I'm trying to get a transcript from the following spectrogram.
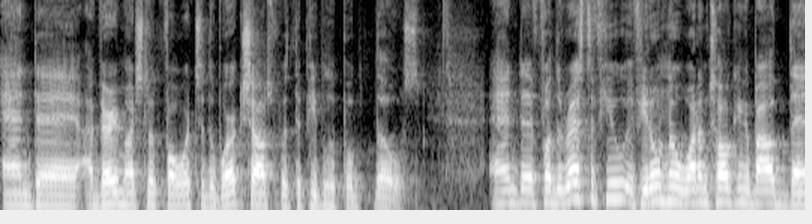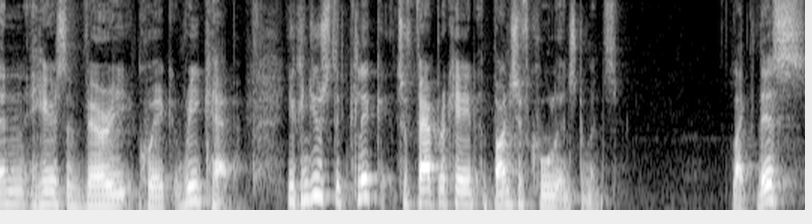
and uh, I very much look forward to the workshops with the people who booked those. And uh, for the rest of you, if you don't know what I'm talking about, then here's a very quick recap. You can use the KLIK to fabricate a bunch of cool instruments. Like this.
